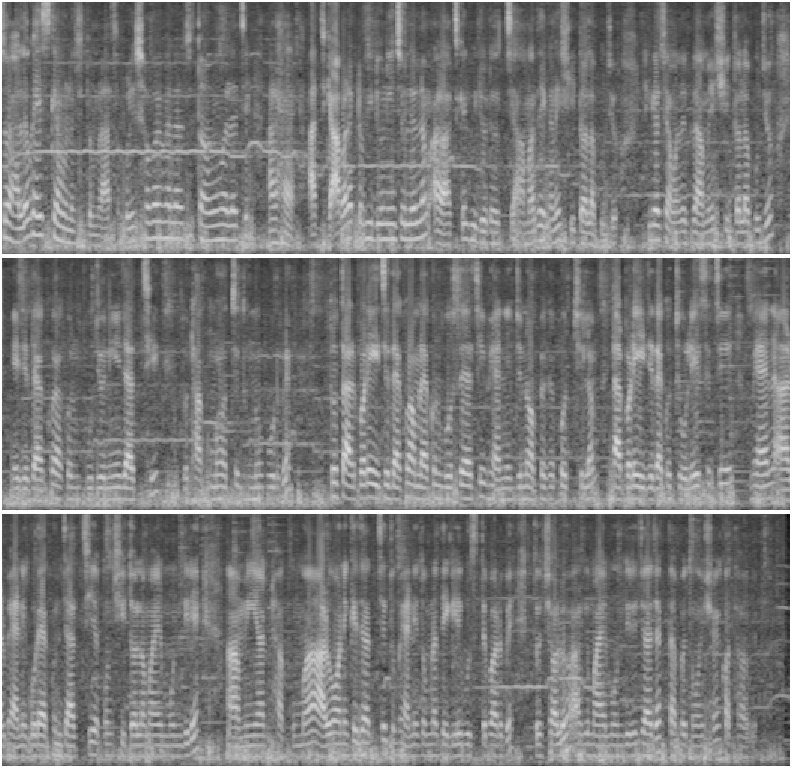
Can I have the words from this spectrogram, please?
So hello guys কেমন আছো তোমরা? আশা করি সবাই ভালো আছো, তো আমিও ভালো আছি। আর হ্যাঁ আজকে আবার একটা ভিডিও নিয়ে চলে এলাম। আর আজকের ভিডিওটা হচ্ছে আমাদের এখানে শীতলা পুজো। ঠিক আছে, আমাদের গ্রামের শীতলা পুজো। এই যে দেখো, এখন পুজো নিয়ে যাচ্ছি। তো ঠাকুমা হচ্ছে ধুনো পড়বে। তো তারপরে এই যে দেখো, আমরা এখন বসে আছি ভ্যানের জন্য অপেক্ষা করছিলাম। তারপরে এই যে দেখো, চলে এসেছে ভ্যান আর ভ্যানে করে এখন যাচ্ছি এখন শীতলা মায়ের মন্দিরে। আমি আর ঠাকুমা আরও অনেকে যাচ্ছে, তো ভ্যানে তোমরা দেখলেই বুঝতে পারবে। তো চলো, আগে মায়ের মন্দিরে যা যাক। তারপরে তোমার সঙ্গে কথা হবে।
